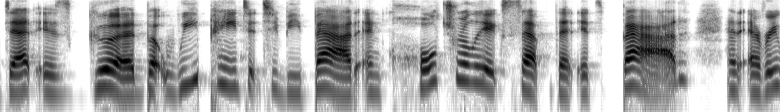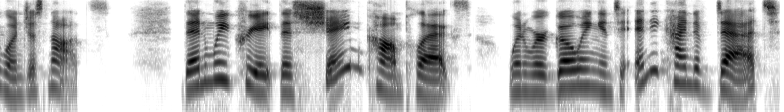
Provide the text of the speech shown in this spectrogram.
debt is good, but we paint it to be bad and culturally accept that it's bad, and everyone just nods. Then we create this shame complex when we're going into any kind of debt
